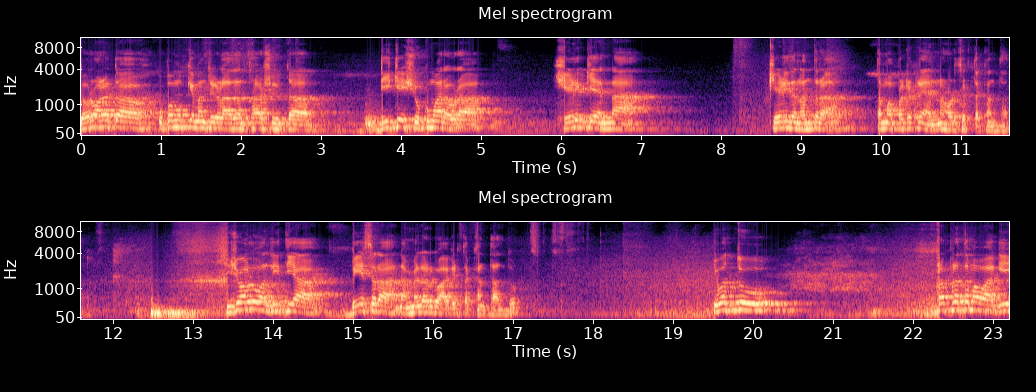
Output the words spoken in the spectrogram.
ಗೌರವಾನ್ವಿತ ಉಪಮುಖ್ಯಮಂತ್ರಿಗಳಾದಂಥ ಶ್ರೀಯುತ ಡಿ ಕೆ ಶಿವಕುಮಾರ್ ಅವರ ಹೇಳಿಕೆಯನ್ನು ಕೇಳಿದ ನಂತರ ತಮ್ಮ ಪ್ರಕಟಣೆಯನ್ನು ಹೊರಡಿಸಿರ್ತಕ್ಕಂಥದ್ದು. ನಿಜವಾಗ್ಲೂ ಒಂದು ರೀತಿಯ ಬೇಸರ ನಮ್ಮೆಲ್ಲರಿಗೂ ಆಗಿರ್ತಕ್ಕಂಥದ್ದು. ಇವತ್ತು ಪ್ರಪ್ರಥಮವಾಗಿ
